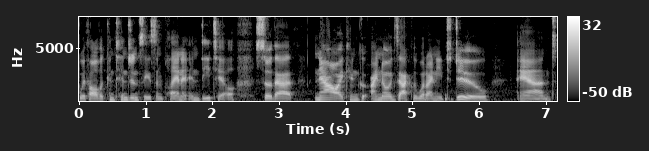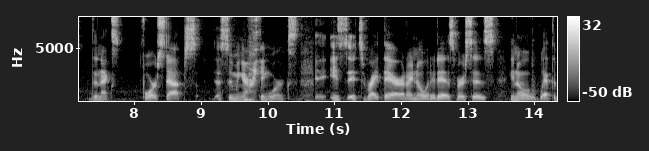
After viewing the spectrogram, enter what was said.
with all the contingencies and plan it in detail so that now I can go, I know exactly what I need to do, and the next four steps, assuming everything works, is it's right there, and I know what it is. Versus, you know, at the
